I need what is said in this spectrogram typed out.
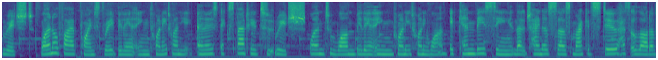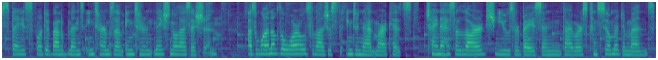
reached 105.3 billion in 2020 and is expected to reach 1 to 1 billion in 2021. It can be seen that China's SaaS market still has a lot of space for development in terms of internationalization. As one of the world's largest internet markets, China has a large user base and diverse consumer demands.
